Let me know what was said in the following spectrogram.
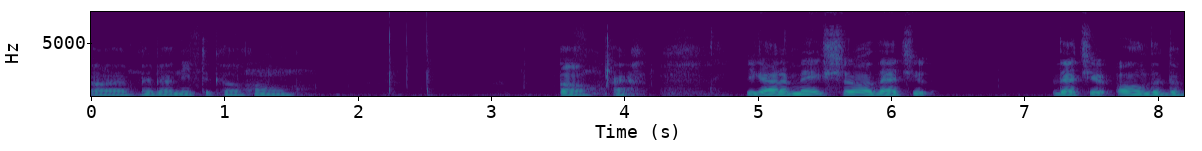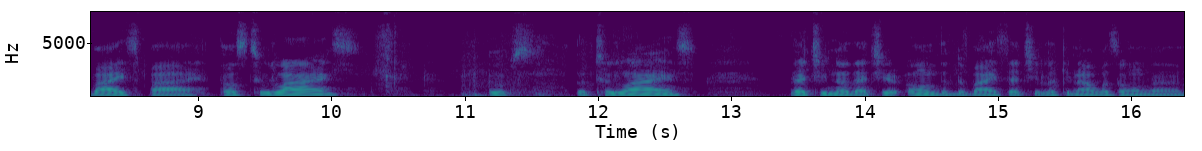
uh, maybe I need to go home. Oh, I, you gotta make sure that you that you're on the device by those two lines. Oops, the two lines let you know that you're on the device that you're looking. I was on the,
